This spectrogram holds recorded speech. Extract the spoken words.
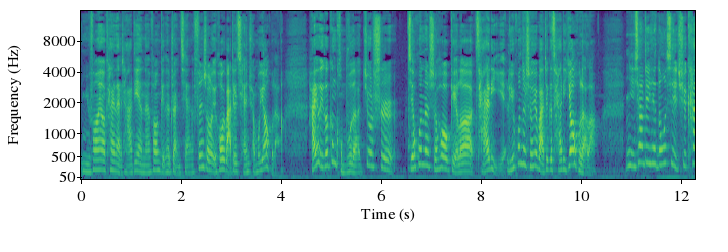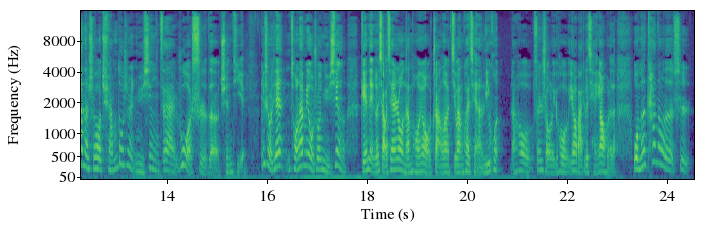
女方要开奶茶店，男方给她转钱，分手了以后又把这个钱全部要回来了。还有一个更恐怖的，就是结婚的时候给了彩礼，离婚的时候又把这个彩礼要回来了。你像这些东西去看的时候，全部都是女性在弱势的群体。你首先，你从来没有说女性给哪个小鲜肉男朋友转了几万块钱，离婚然后分手了以后要把这个钱要回来的。我们看到的是。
